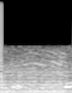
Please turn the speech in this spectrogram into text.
you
